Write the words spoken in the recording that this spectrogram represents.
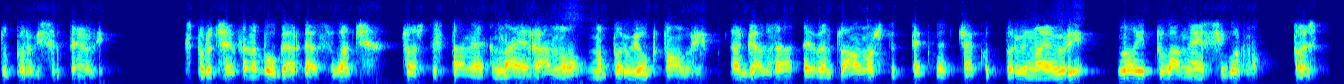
до 1 септември. Според шефа на Българгаз обаче, това ще стане най-рано на 1 октомври, а газа евентуално ще текне чак от 1 ноември, но и това не е сигурно. Тоест,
